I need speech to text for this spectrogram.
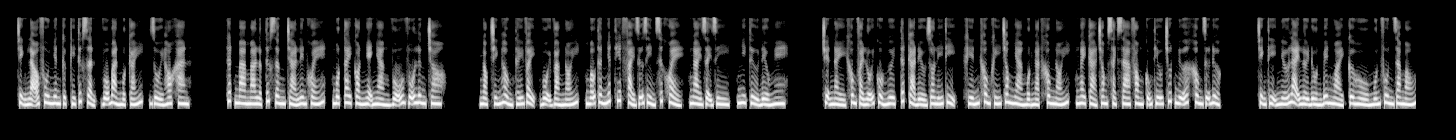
Trịnh lão phu nhân cực kỳ tức giận, vỗ bàn một cái, rồi ho khan. Thất ma ma lập tức dâng trà lên khóe, một tay còn nhẹ nhàng vỗ vỗ lưng cho. Ngọc Chính Hồng thấy vậy, vội vàng nói, mẫu thân nhất thiết phải giữ gìn sức khỏe, ngài dạy gì, nhi tử đều nghe. Chuyện này không phải lỗi của ngươi, tất cả đều do lý thị, khiến không khí trong nhà một ngạt không nói, ngay cả trong sạch gia phong cũng thiếu chút nữa không giữ được. Trịnh thị nhớ lại lời đồn bên ngoài, cơ hồ muốn phun ra máu,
